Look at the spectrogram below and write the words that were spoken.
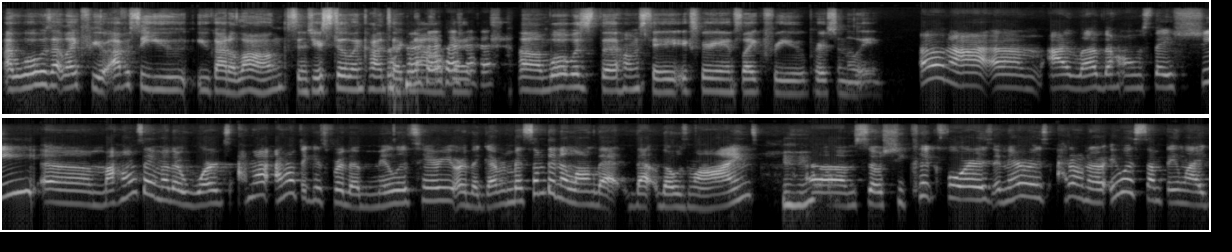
Uh, what was that like for you? Obviously, you you got along since you're still in contact now. but um, what was the homestay experience like for you personally? Oh no, I, um, I love the homestay. She, um, my homestay mother works. I'm not. I don't think it's for the military or the government, but something along that that those lines. Mm-hmm. Um, so she cooked for us, and there was I don't know, it was something like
